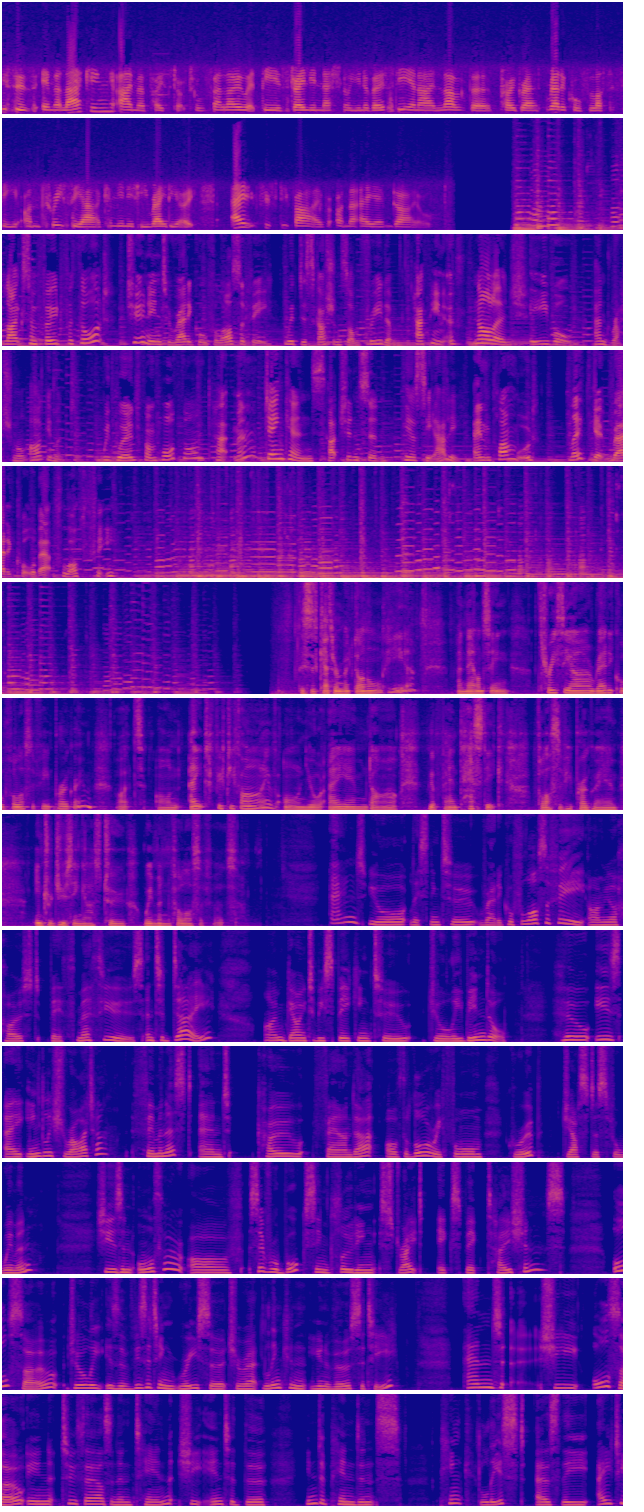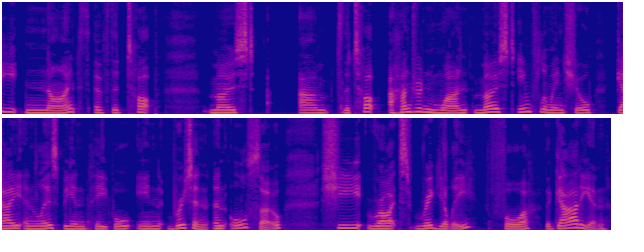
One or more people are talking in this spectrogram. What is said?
This is Emma Larking. I'm a postdoctoral fellow at the Australian National University and I love the program Radical Philosophy on 3CR Community Radio, 8.55 on the AM dial. Like some food for thought? Tune in to Radical Philosophy with discussions on freedom, happiness, knowledge, evil, and rational argument. With words from Hawthorne, Tatman, Jenkins, Hutchinson, Hirsi Ali, and Plumwood. Let's get radical about philosophy. This is Catherine McDonald here, announcing 3CR Radical Philosophy program. It's on 8.55 on your AM dial. The fantastic philosophy program introducing us to women philosophers. And you're listening to Radical Philosophy. I'm your host, Beth Matthews. And today I'm going to be speaking to Julie Bindel, who is a English writer, feminist and co founder of the law reform group Justice for Women. She is an author of several books, including Straight Expectations. Also, Julie is a visiting researcher at Lincoln University. And she also, in 2010, she entered the Independent's Pink list as the 89th of the top most um, the top 101 most influential gay and lesbian people in Britain. And also, she writes regularly for The Guardian.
